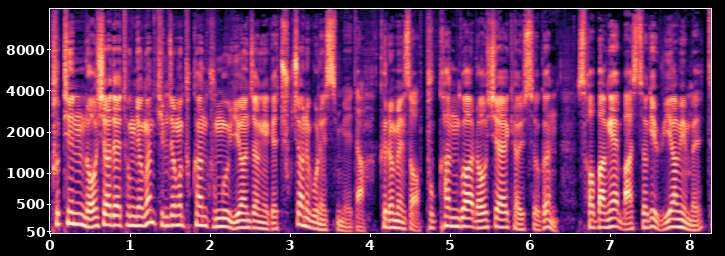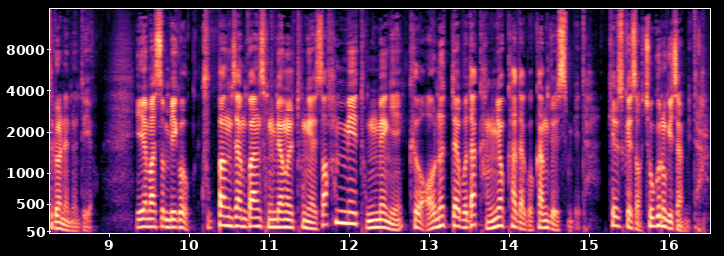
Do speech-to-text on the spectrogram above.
푸틴 러시아 대통령은 김정은 북한 국무위원장에게 축전을 보냈습니다. 그러면서 북한과 러시아의 결속은 서방에 맞서기 위함임을 드러내는데요. 이에 맞서 미국 국방장관 성명을 통해서 한미 동맹이 그 어느 때보다 강력하다고 강조했습니다. 계속해서 조근우 기자입니다.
